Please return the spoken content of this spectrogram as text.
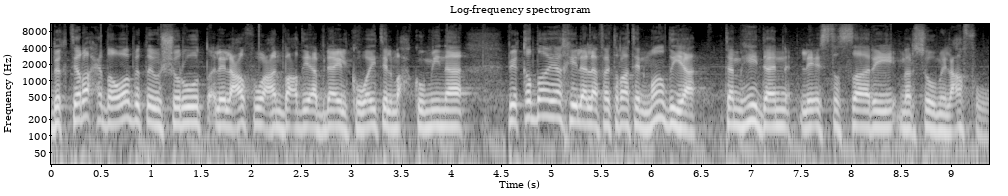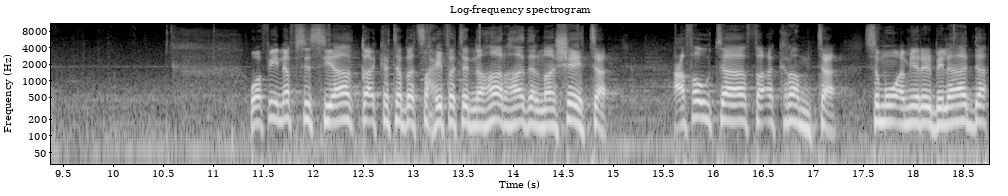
باقتراح ضوابط والشروط للعفو عن بعض أبناء الكويت المحكومين بقضايا خلال فترات ماضية تمهيدا لاستصدار مرسوم العفو. وفي نفس السياق كتبت صحيفة النهار هذا المانشيت عفوت فأكرمت سمو أمير البلاد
